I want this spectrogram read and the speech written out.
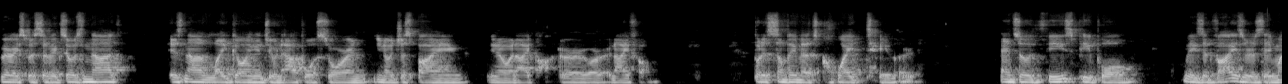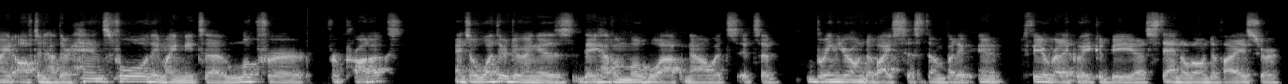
very specific. So it's not it's not like going into an Apple store and you know just buying you know an iPod or, or an iPhone, but it's something that's quite tailored. And so these people, these advisors, they might often have their hands full. They might need to look for for products. And so what they're doing is they have a mobile app now. It's it's a bring your own device system, but it, it, theoretically it could be a standalone device or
